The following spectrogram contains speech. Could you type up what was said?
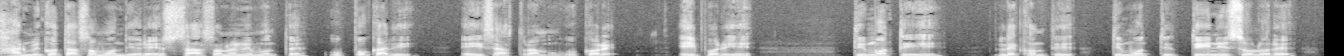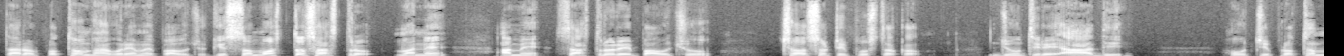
ଧାର୍ମିକତା ସମ୍ବନ୍ଧୀୟରେ ଶାସନ ନିମନ୍ତେ ଉପକାରୀ ଏହି ଶାସ୍ତ୍ର ଆମକୁ କରେ। ଏହିପରି ତିମତି ଲେଖନ୍ତି ତିମତି ତିନି ଷୋହଳରେ ତାର ପ୍ରଥମ ଭାଗରେ ଆମେ ପାଉଛୁ କି ସମସ୍ତ ଶାସ୍ତ୍ର ମାନେ ଆମେ ଶାସ୍ତ୍ରରେ ପାଉଛୁ ଛଅଷଠି ପୁସ୍ତକ। ଯେଉଁଥିରେ ଆଦି ହେଉଛି ପ୍ରଥମ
